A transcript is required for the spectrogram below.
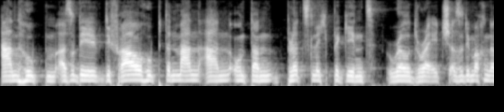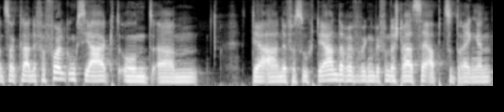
anhupen. Also die, die Frau hupt den Mann an und dann plötzlich beginnt Road Rage. Also die machen dann so eine kleine Verfolgungsjagd und ähm, der eine versucht die andere irgendwie von der Straße abzudrängen.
